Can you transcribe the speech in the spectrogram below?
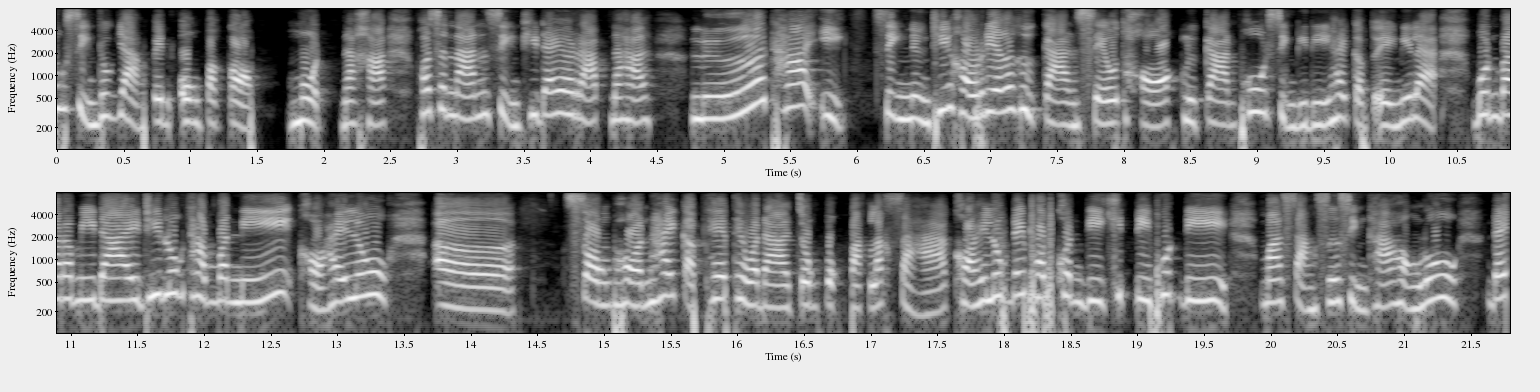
ทุกสิ่งทุกอย่างเป็นองค์ประกอบหมดนะคะ เพราะฉะนั้นสิ่งที่ได้รับนะคะ หรือถ้าอีกสิ่งหนึ่งที่เขาเรียกก็คือการเซลทอล์กหรือการพูดสิ่งดีๆ ให้กับตัวเองนี่แหละ บุญบารมีใดที่ลูกทำวันนี้ขอให้ลูกเอ่อ ส่งผลให้กับเทพเทวดาจงปกปักรักษา ขอให้ลูกได้พบคนดีคิดดีพูดดี มาสั่งซื้อสินค้าของลูก ได้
